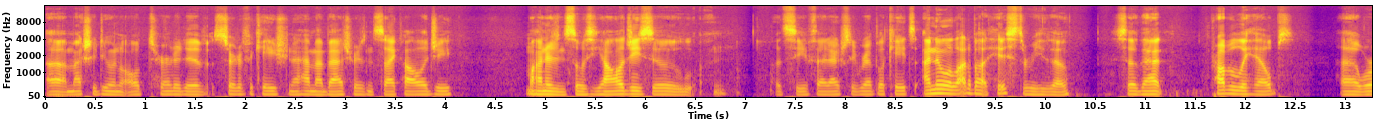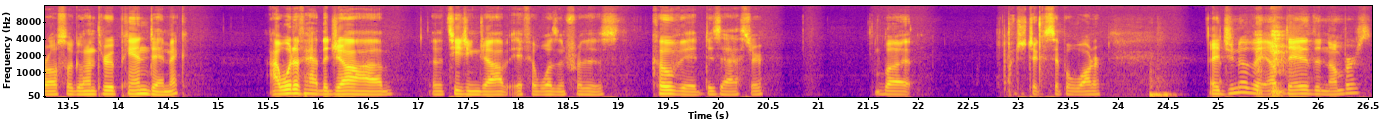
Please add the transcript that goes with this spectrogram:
Uh, I'm actually doing an alternative certification. I have my bachelor's in psychology, minors in sociology. So let's see if that actually replicates. I know a lot about history though, so that probably helps. Uh, we're also going through a pandemic. I would have had the job, the teaching job, if it wasn't for this COVID disaster. But I just took a sip of water. Hey, did you know they updated the numbers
